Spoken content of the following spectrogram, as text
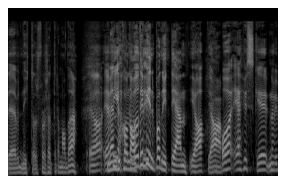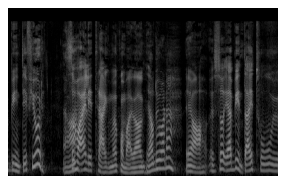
der nyttårsforsettet de hadde. Ja, jeg- Men du kan alltid begynne på nytt igjen. Ja. Ja. Og jeg husker når vi begynte i fjor, så var jeg litt treig med å komme meg i gang. Ja, du var det. Ja, Så jeg begynte i to,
